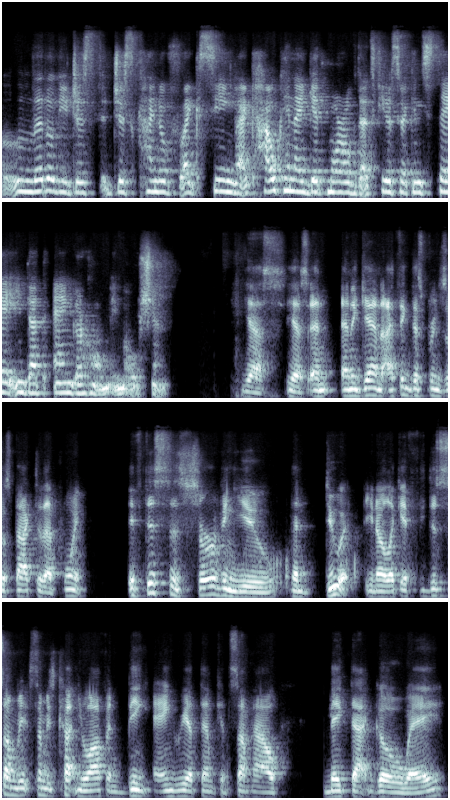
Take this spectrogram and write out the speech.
literally just just kind of like seeing like how can i get more of that feel so i can stay in that anger home emotion? Yes yes. And and again i think this brings us back to that point. If this is serving you then do it. You know like if just somebody somebody's cutting you off and being angry at them can somehow make that go away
